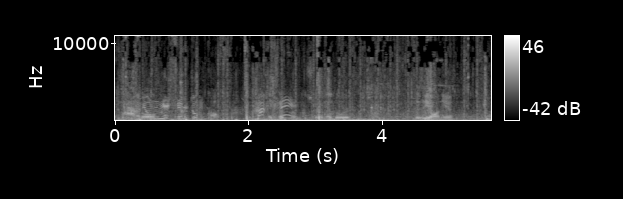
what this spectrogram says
For no reason. at all. Ammunition, Dummkopf. Max Except from destroying the door. Is he on you? No.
